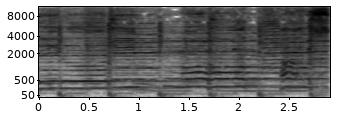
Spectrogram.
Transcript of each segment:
이루지 못한 뭐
